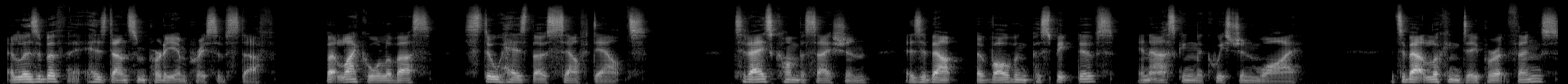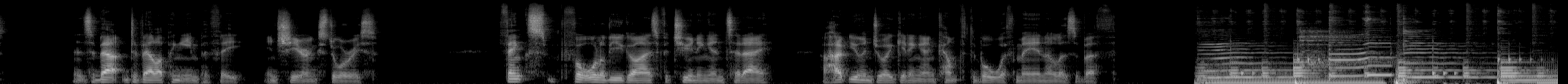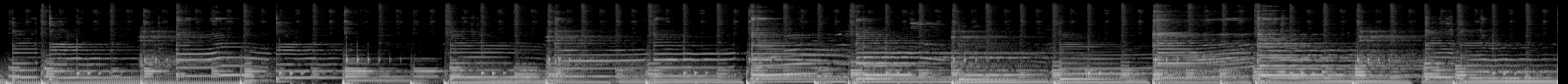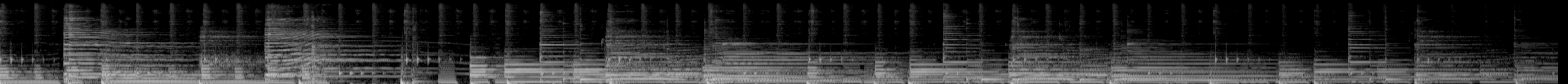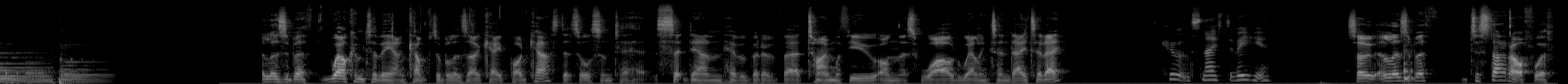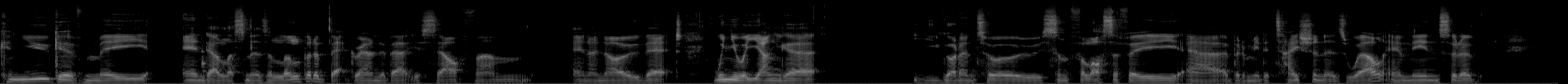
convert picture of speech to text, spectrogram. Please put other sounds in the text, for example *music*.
Elizabeth has done some pretty impressive stuff, but like all of us, still has those self doubts. Today's conversation is about evolving perspectives and asking the question why. It's about looking deeper at things. It's about developing empathy and sharing stories. Thanks for all of you guys for tuning in today. I hope you enjoy getting uncomfortable with me and Elizabeth. To the Uncomfortable is OK podcast. It's awesome to sit down and have a bit of uh, time with you on this wild Wellington day today. Cool, it's nice to be here. So, Elizabeth, to start off with, can you give me and our listeners a little bit of background about yourself? Um, and I know that when you were younger, you got into some philosophy, uh, a bit of meditation as well, and then sort of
